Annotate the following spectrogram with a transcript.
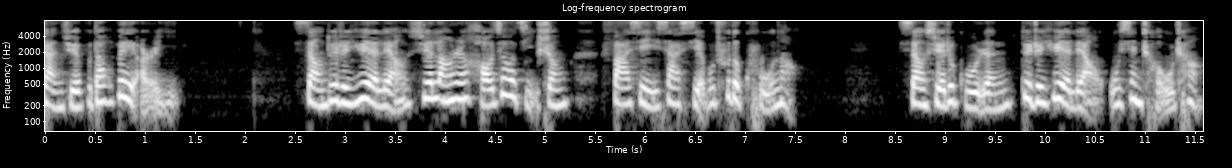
感觉不到位而已。想对着月亮学狼人嚎叫几声，发泄一下写不出的苦恼；想学着古人对着月亮无限惆怅，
